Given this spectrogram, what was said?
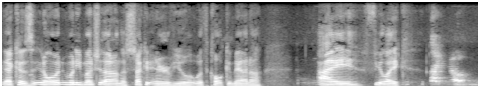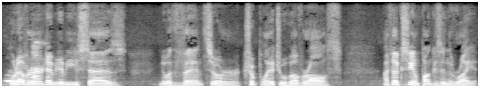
Yeah, because you know when when he mentioned that on the second interview with Colt Cabana, I feel like whatever WWE says, you know, with Vince or Triple H or whoever else, I feel like CM Punk is in the right.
